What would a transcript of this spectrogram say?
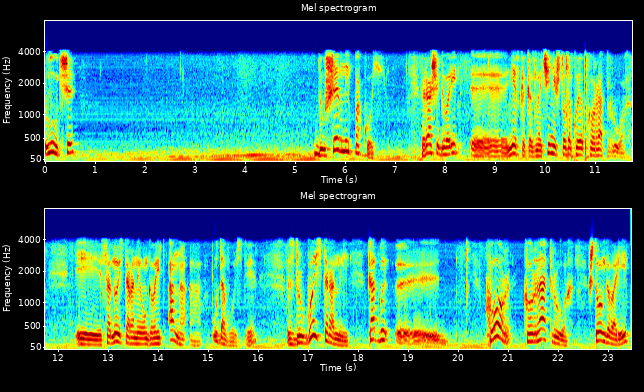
Лучше – душевный покой. Раши говорит э, несколько значений, что такое корат руах. И с одной стороны он говорит анаа, удовольствие. С другой стороны, как бы э, кор, корат руах. Что он говорит?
